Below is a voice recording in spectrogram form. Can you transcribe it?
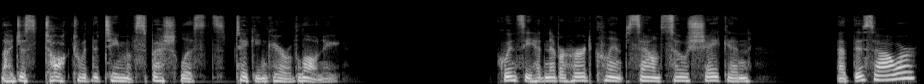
I just talked with the team of specialists taking care of Loni. Quincy had never heard Clint sound so shaken. At this hour?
